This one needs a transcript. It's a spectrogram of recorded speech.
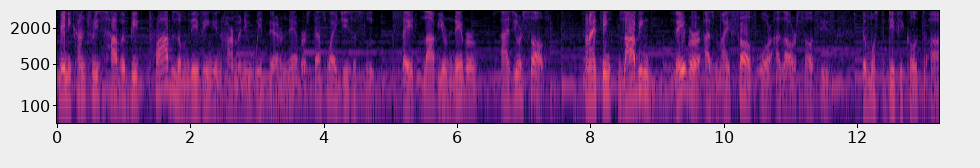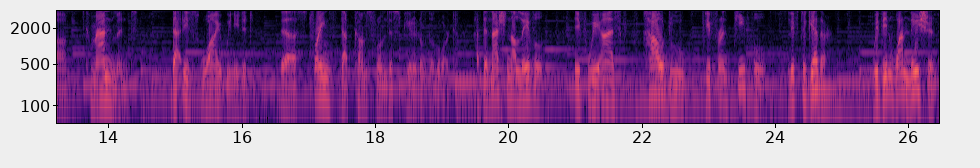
many countries have a big problem living in harmony with their neighbors. That's why Jesus said, Love your neighbor as yourself. And I think loving neighbor as myself or as ourselves is the most difficult uh, commandment. That is why we needed the strength that comes from the Spirit of the Lord. At the national level, if we ask, how do different people live together within one nation,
